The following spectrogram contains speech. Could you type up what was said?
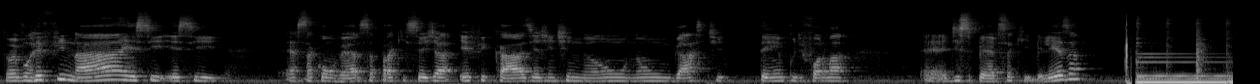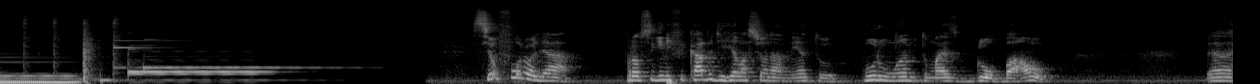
Então eu vou refinar esse, esse, essa conversa para que seja eficaz e a gente não, não gaste tempo de forma é, dispersa aqui, beleza? Se eu for olhar para o significado de relacionamento por um âmbito mais global, é,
